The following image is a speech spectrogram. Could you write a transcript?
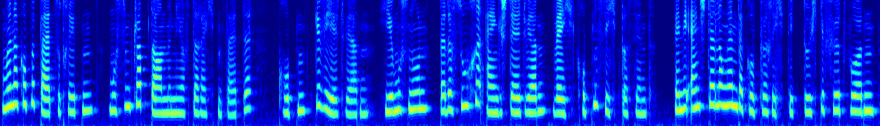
Um einer Gruppe beizutreten, muss im Dropdown-Menü auf der rechten Seite Gruppen gewählt werden. Hier muss nun bei der Suche eingestellt werden, welche Gruppen sichtbar sind. Wenn die Einstellungen der Gruppe richtig durchgeführt wurden,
